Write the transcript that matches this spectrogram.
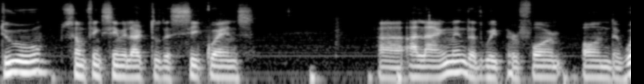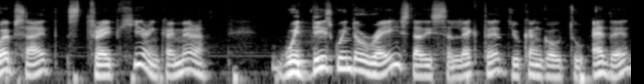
do something similar to the sequence uh, alignment that we perform on the website straight here in Chimera. With this window raised that is selected, you can go to edit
